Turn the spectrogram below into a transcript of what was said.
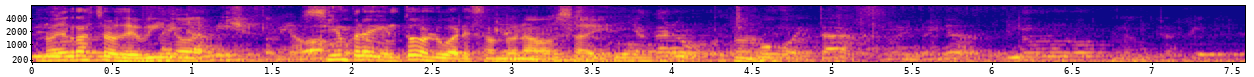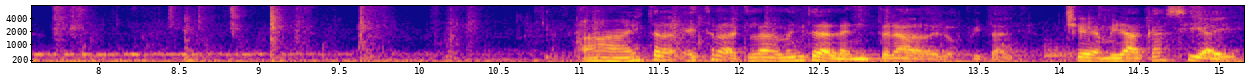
No hay rastros de vino. Hay camillas también abajo. Siempre hay en todos los lugares abandonados Y ahí. acá no, tampoco hay tags, no hay, no hay nada. No, no, no. no. hay graffiti. Ah, esta, esta era claramente era la entrada del hospital. Che, mira, acá sí hay.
